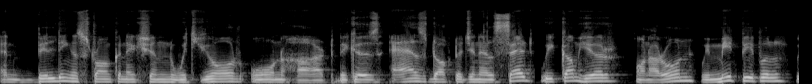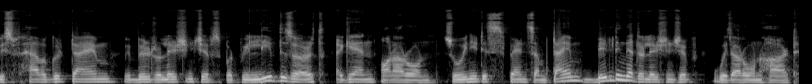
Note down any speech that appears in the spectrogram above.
and building a strong connection with your own heart. Because, as Dr. Janelle said, we come here on our own. We meet people, we have a good time, we build relationships, but we leave this earth again on our own. So we need to spend some time building that relationship with our own heart.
